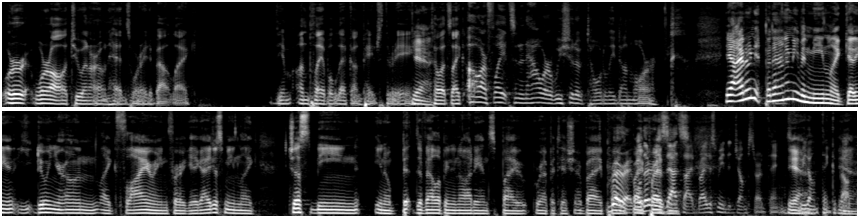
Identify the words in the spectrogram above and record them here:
Or we're all too in our own heads worried about like the unplayable lick on page three. Yeah. Till it's like, oh, our flight's in an hour. We should have totally done more. yeah. I don't, but I don't even mean like getting doing your own like flyering for a gig. I just mean like just being you know developing an audience by repetition or by pres- right, right. by Well, there is presence. that side, but I just mean to jumpstart things. Yeah. We don't think about Yeah.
